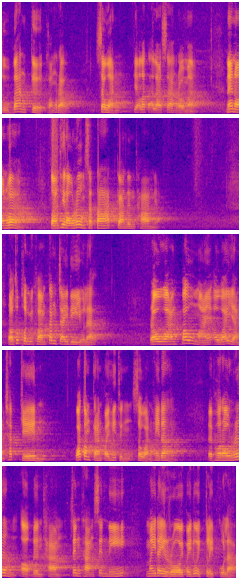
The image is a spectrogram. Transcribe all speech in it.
สู่บ้านเกิดของเรา สวรรค์ที่อัลลอฮ์ตะลาสร้างเรามา แน่นอนว่าตอนที่เราเริ่มสตาร์ทการเดินทางเนี่ยเราทุกคนมีความตั้งใจดีอยู่แล้วเราวางเป้าหมายเอาไว้อย่างชัดเจน ว่าต้องการไปให้ถึงสวรรค์ให้ได้ แต่พอเราเริ่มออกเดินทางเส้นทางเส้นนี้ ไม่ได้โรยไปด้วยกลีบกุหลาบ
